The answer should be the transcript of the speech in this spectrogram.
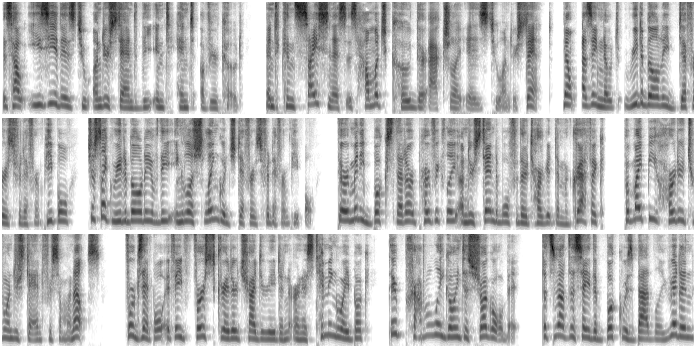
is how easy it is to understand the intent of your code, and conciseness is how much code there actually is to understand. Now, as a note, readability differs for different people, just like readability of the English language differs for different people. There are many books that are perfectly understandable for their target demographic, but might be harder to understand for someone else. For example, if a first grader tried to read an Ernest Hemingway book, they're probably going to struggle a bit. That's not to say the book was badly written,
